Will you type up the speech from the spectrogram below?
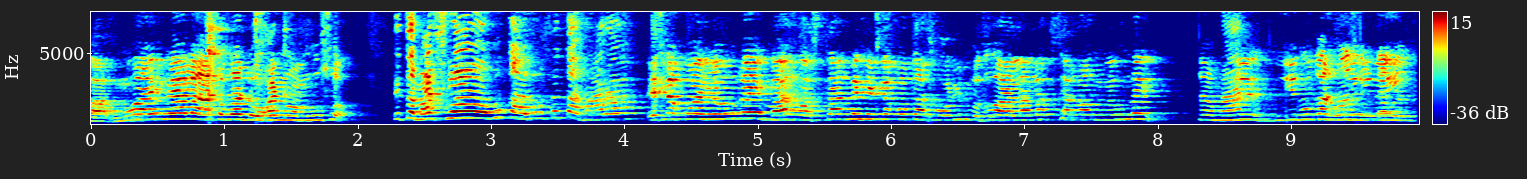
ભાગનું આવી ગયા આ તમારા ડોહાનું નામનું છે. તે તમારે શું હું કરું છે તમારા? એટલે કોઈ એવું નહીં માર વસ્તાર નહીં એટલે કોઈ તાર છોડીને બધું આલાલ જ કરવાનું એવું નહીં. તમને એનું કરવાનું નહીં.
